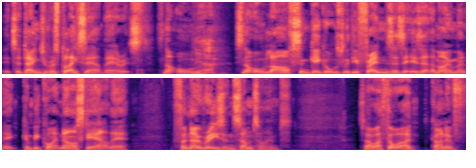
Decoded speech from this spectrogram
it's a dangerous place out there. It's, it's not all Yeah. it's not all laughs and giggles with your friends as it is at the moment. It can be quite nasty out there for no reason sometimes. So I thought I'd kind of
